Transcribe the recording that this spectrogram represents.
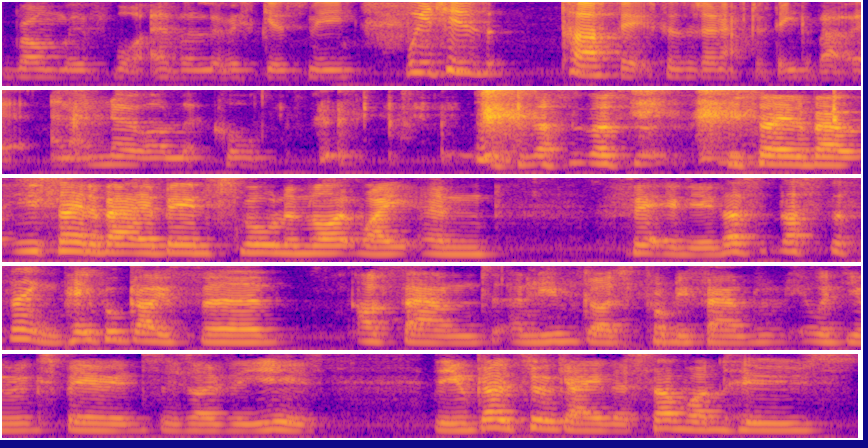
run with whatever Lewis gives me, which is perfect because I don't have to think about it, and I know I'll look cool. that's that's you saying about you saying about it being small and lightweight and fitting you. That's that's the thing. People go for I've found, and you guys have probably found with your experiences over the years, that you go to a game. There's someone who's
